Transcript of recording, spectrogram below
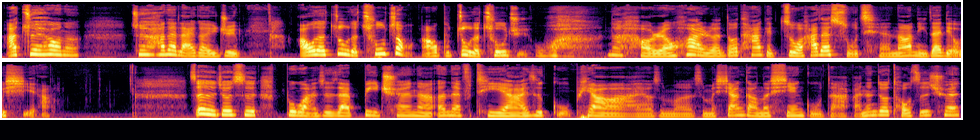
啊，最后呢，最后他再来个一句。熬得住的出众，熬不住的出局。哇，那好人坏人都他给做，他在数钱，然后你在流血啊。这个就是不管是在币圈啊、NFT 啊，还是股票啊，还有什么什么香港的仙股的，反正就投资圈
